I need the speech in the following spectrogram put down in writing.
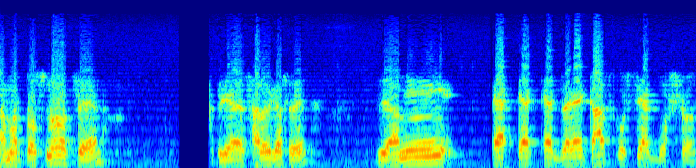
আমার প্রশ্ন হচ্ছে স্যারের কাছে যে আমি এক- এক এক জায়গায় কাজ করছি এক বছর।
